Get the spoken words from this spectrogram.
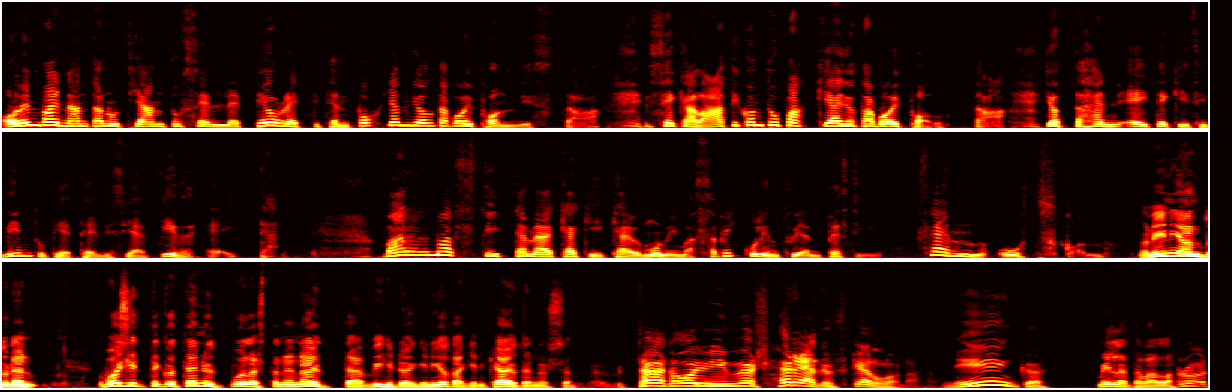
Olen vain antanut Jantuselle teoreettisen pohjan, jolta voi ponnistaa, sekä laatikon tupakkia, jota voi polttaa, jotta hän ei tekisi lintutieteellisiä virheitä. Varmasti tämä käki käy munimassa pikkulintujen pesiin. Sen uskon. No niin, Jantunen, voisitteko te nyt puolestanne näyttää vihdoinkin jotakin käytännössä? Tämä toimii myös herätyskellona. Niinkö? Millä tavalla? No,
